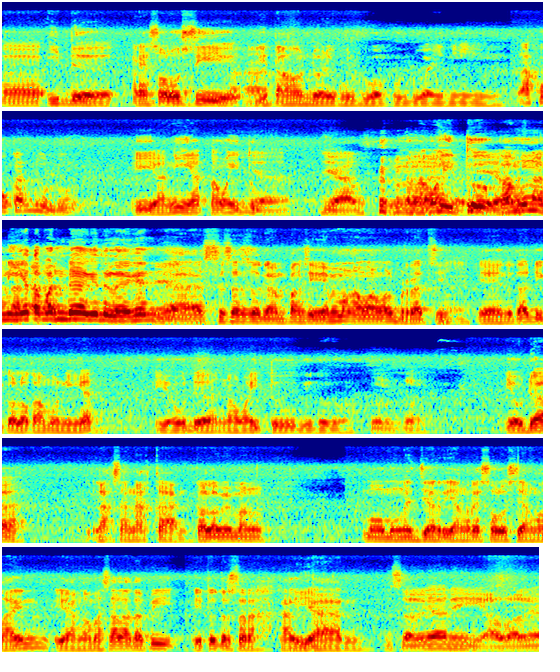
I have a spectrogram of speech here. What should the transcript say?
eh, ide resolusi di tahun 2022 ini. Lakukan dulu. Iya niat nawa itu. Ya ya nawa itu kamu niat apa enggak gitu lah kan? Ya susah susah gampang sih. Ya memang awal awal berat sih. Ya itu tadi kalau kamu niat ya udah nawa itu gitu loh. Betul betul. Ya udah laksanakan. Kalau memang mau mengejar yang resolusi yang lain ya nggak masalah tapi itu terserah kalian. Misalnya nih awalnya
